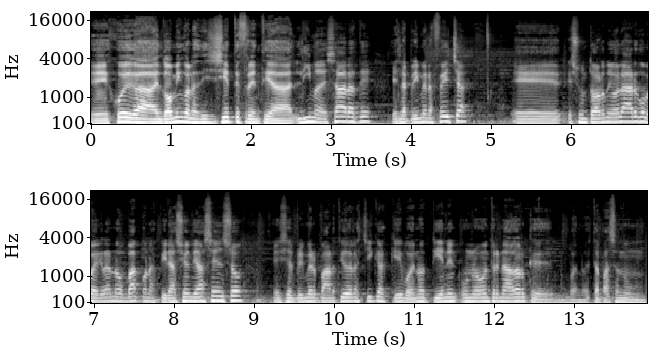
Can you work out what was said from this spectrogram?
eh, juega el domingo a las 17 frente a Lima de Zárate, es la primera fecha, eh, es un torneo largo, Belgrano va con aspiración de ascenso, es el primer partido de las chicas que, bueno, tienen un nuevo entrenador que, bueno, está pasando un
